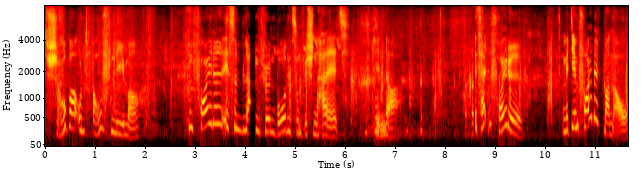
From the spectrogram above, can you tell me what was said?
Schrubber und Aufnehmer. Ein Feudel ist ein Lappen für den Boden zum Wischen halt. Kinder. Ist halt ein Feudel. Mit dem feudelt man auch.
